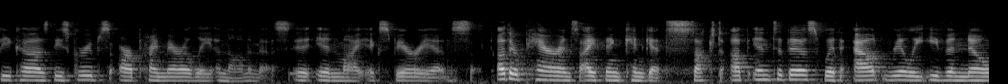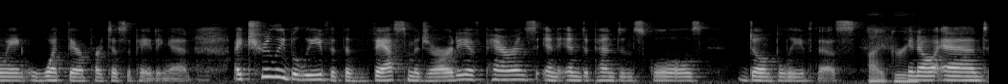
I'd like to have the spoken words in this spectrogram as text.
because these groups are primarily anonymous in my experience. Other parents, I think, can get sucked up into this without really even knowing what they're participating in. I truly believe that the vast majority of parents in independent schools don't believe this. I agree. You know, and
